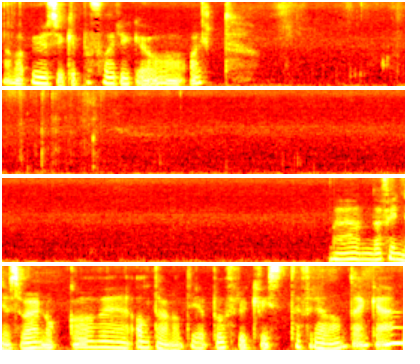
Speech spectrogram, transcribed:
Jeg var usikker på farge og alt. Men det finnes vel nok av alternativer på fru Kvist til fredag, tenker jeg.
